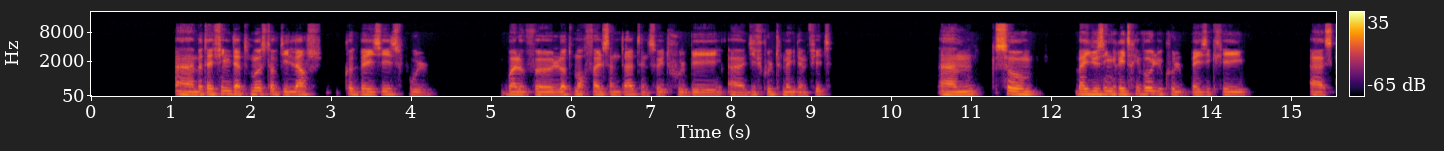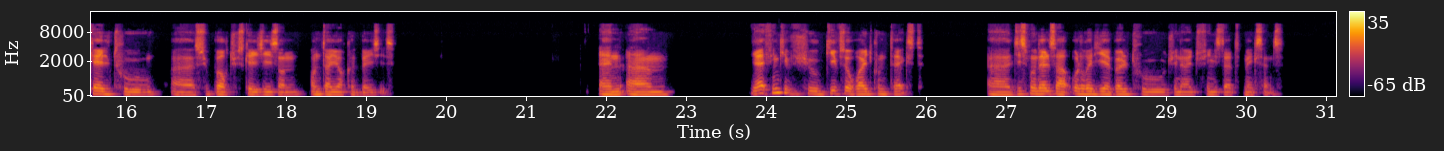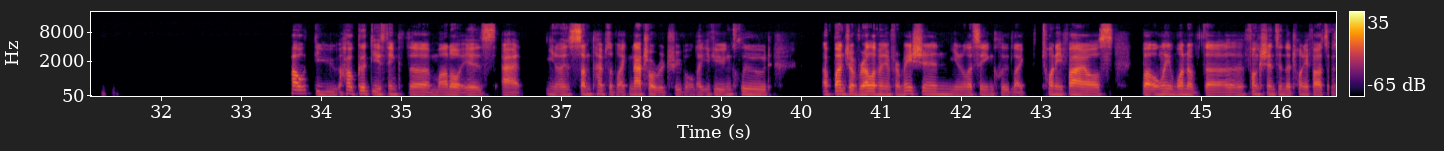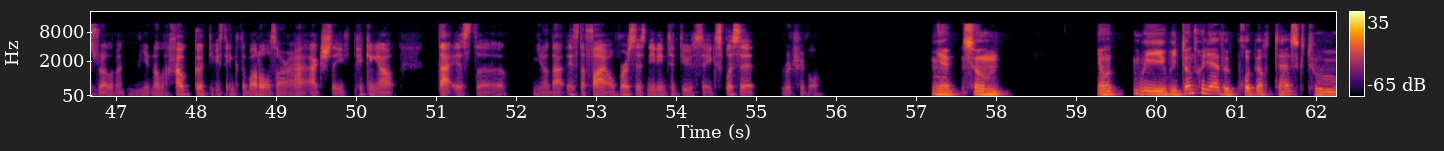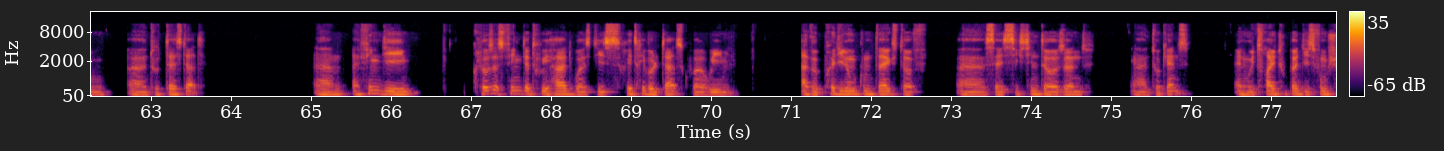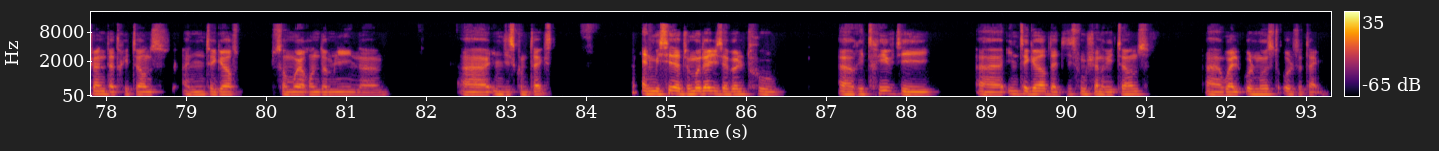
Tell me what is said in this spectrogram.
Uh, but I think that most of the large code bases will have a lot more files than that, and so it will be uh, difficult to make them fit. Um, so by using retrieval, you could basically uh, scale to uh, support use cases on entire code bases. And um, yeah, I think if you give the right context, uh, these models are already able to generate things that make sense. How do you how good do you think the model is at you know in some types of like natural retrieval? Like if you include a bunch of relevant information, you know, let's say include like 20 files, but only one of the functions in the 20 files is relevant. You know, how good do you think the models are at actually picking out that is the, you know, that is the file versus needing to do, say, explicit retrieval? Yeah, so um, you know, we we don't really have a proper task to uh, to test that. Um, I think the closest thing that we had was this retrieval task where we have a pretty long context of uh, say 16,000 uh, tokens. And we try to put this function that returns an integer somewhere randomly in, uh, uh, in this context. And we see that the model is able to uh, retrieve the integer that this function returns, well, almost all the time.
